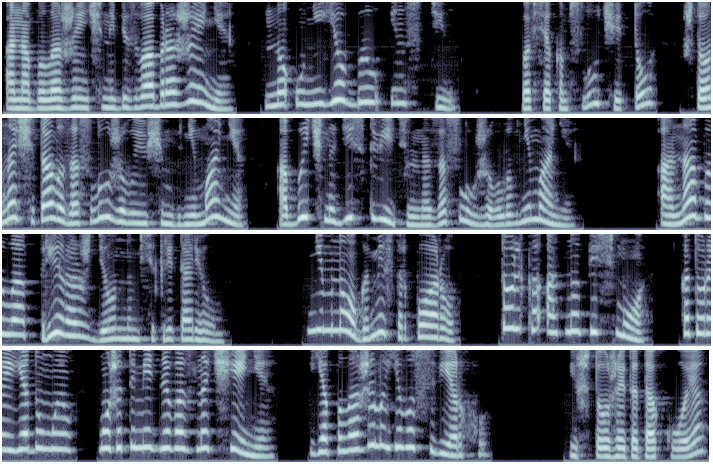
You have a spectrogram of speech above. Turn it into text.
Она была женщиной без воображения, но у нее был инстинкт. Во всяком случае, то, что она считала заслуживающим внимания, обычно действительно заслуживала внимания. Она была прирожденным секретарем. «Немного, мистер Пуаро, только одно письмо, которое, я думаю, может иметь для вас значение. Я положила его сверху». «И что же это такое?»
